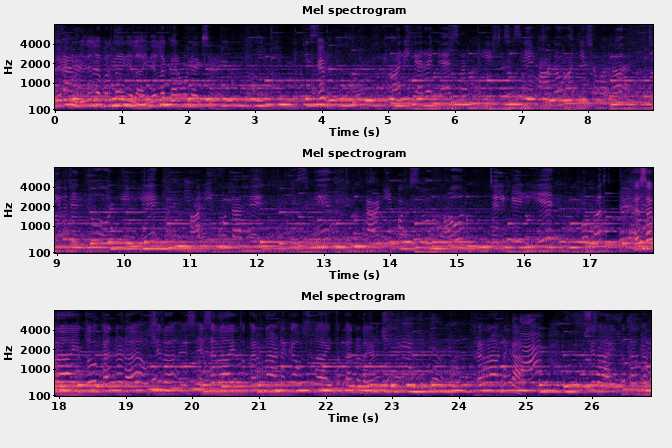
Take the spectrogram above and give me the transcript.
very good ಇದೆಲ್ಲ ಬರ್ತಾ ಇದೆಯಲ್ಲ ಇದೆಲ್ಲ ಕಾರ್ಬನ್ ಡೈಆಕ್ಸೈಡ್ ಹೇಳು हानिकारक गैस आती है जिससे मानव अन्य समग्र जीव जंतु और के लिए हानि होता है इसमें प्राणी पक्षी और जल के लिए बहुत ಹೆಸರಾಯಿತು ಕನ್ನಡ ಉಸಿರ ಹೆಸ್- ಹೆಸರಾಯಿತು ಕರ್ನಾಟಕ ಉಸಿರಾಯಿತು ಕನ್ನಡ ಹೇಳು ಕರ್ನಾಟಕ ಉಸಿರಾಯಿತು ಕನ್ನಡ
